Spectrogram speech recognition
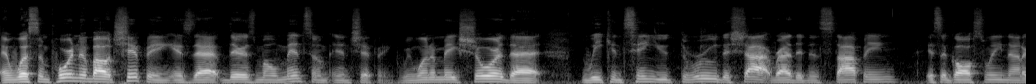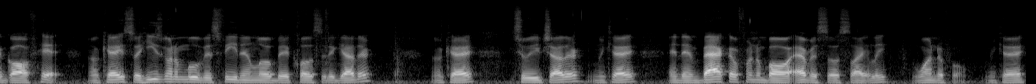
And what's important about chipping is that there's momentum in chipping. We want to make sure that we continue through the shot rather than stopping. It's a golf swing, not a golf hit. Okay, so he's going to move his feet in a little bit closer together, okay, to each other, okay, and then back up from the ball ever so slightly. Wonderful, okay.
